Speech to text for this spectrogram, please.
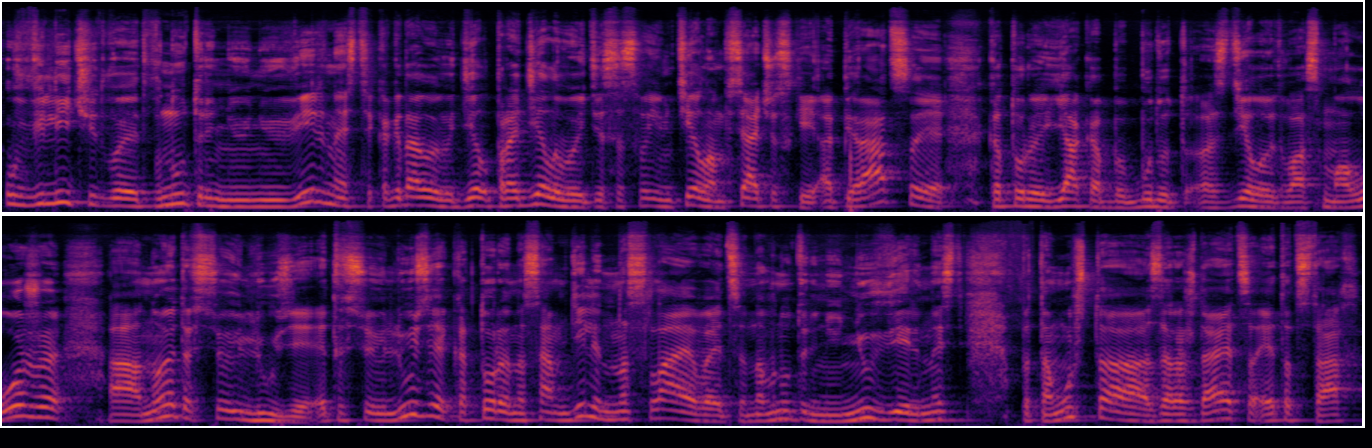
увеличивает внутреннюю неуверенность, когда вы дел, проделываете проделываете со своим телом всяческие операции, которые якобы будут э, сделают вас моложе, а, но это все иллюзия. Это все иллюзия, которая на самом деле наслаивается на внутреннюю неуверенность, потому что зарождается этот страх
